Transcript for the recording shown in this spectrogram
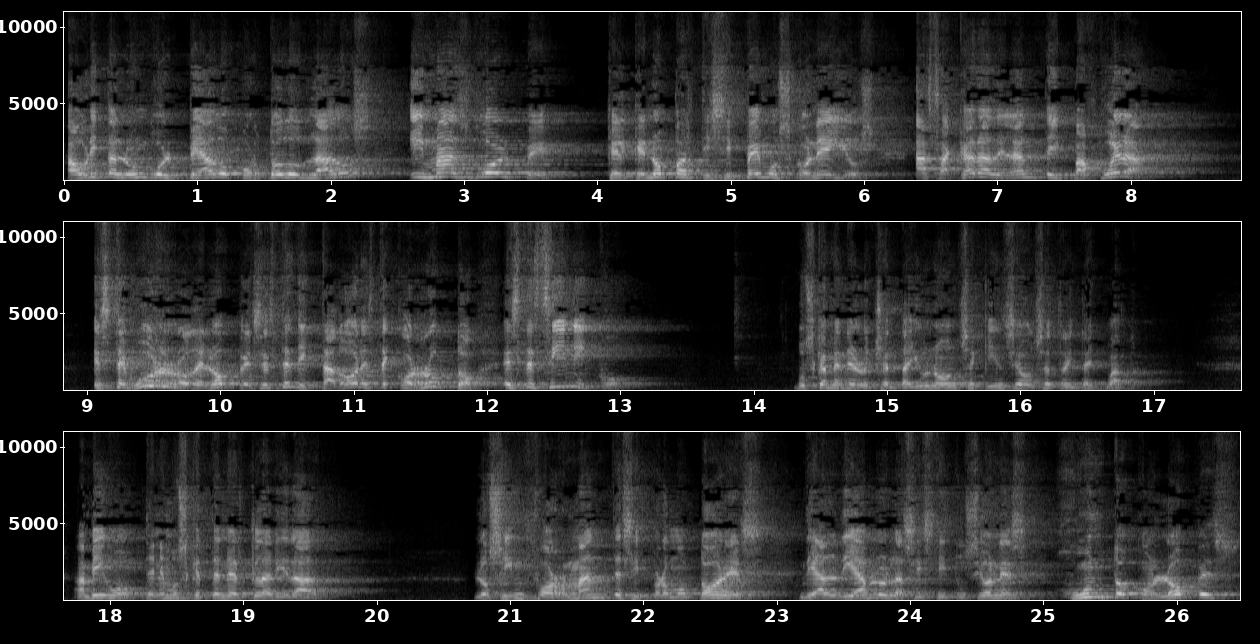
Ahorita lo han golpeado por todos lados y más golpe que el que no participemos con ellos a sacar adelante y para afuera este burro de López, este dictador, este corrupto, este cínico. Búscame en el 81 11 15 11 34. Amigo, tenemos que tener claridad. Los informantes y promotores de al diablo las instituciones, junto con López,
